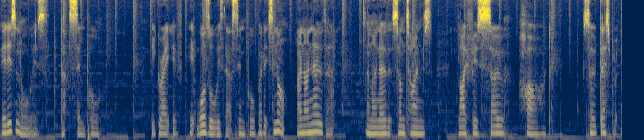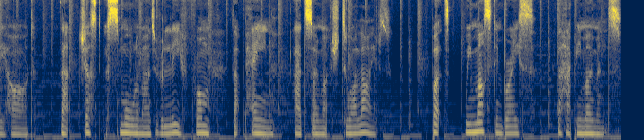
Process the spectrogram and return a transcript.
it isn't always that simple. Be great if it was always that simple, but it's not, and I know that. And I know that sometimes life is so hard, so desperately hard, that just a small amount of relief from that pain adds so much to our lives. But we must embrace the happy moments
